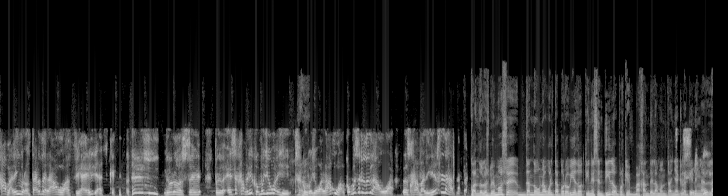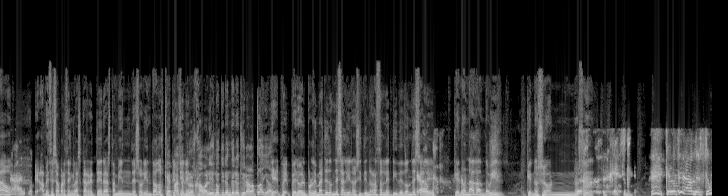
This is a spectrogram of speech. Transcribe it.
jabalí brotar del agua hacia ella. Es que no lo sé. Pero ese jabalí, ¿cómo llegó allí? O sea, Claro. ¿cómo llegó al agua? ¿Cómo salió del agua? Los jabalíes nada. Cuando los vemos eh, dando una vuelta por Oviedo, tiene sentido, porque bajan de la montaña que la Sí, tienen al lado. claro. Eh, a veces aparecen en las carreteras, también desorientados. ¿Qué porque pasa? tienen- ¿Que los jabalíes no tienen derecho a ir a la playa? Que- pe- pero el problema es de dónde salieron. Si tiene razón Leti, ¿de dónde sale? Que no nadan, David. Que no son, no sé. que, es que, que lo tiraron desde un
